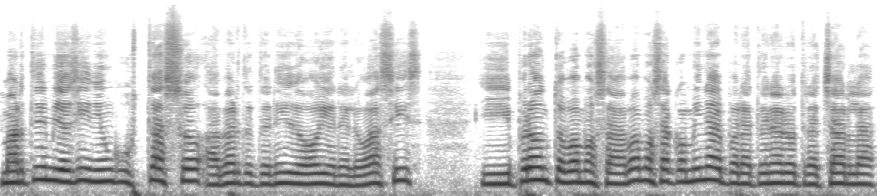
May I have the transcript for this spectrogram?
Martín Biagini, un gustazo haberte tenido hoy en el Oasis. Y pronto vamos a, vamos a combinar para tener otra charla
